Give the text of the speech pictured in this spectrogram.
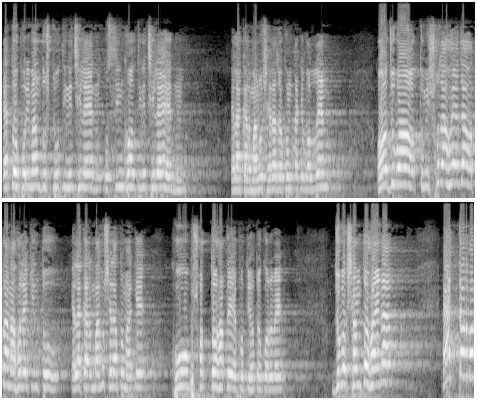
এত পরিমাণ দুষ্টু তিনি ছিলেন, উশৃঙ্খল তিনি ছিলেন। এলাকার মানুষেরা যখন তাকে বললেন, ও যুবক, তুমি সোজা হয়ে যাও, তা না হলে কিন্তু এলাকার মানুষেরা তোমাকে খুব শক্ত হাতে প্রতিহত করবে। যুবক শান্ত হয় না। একটার পর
